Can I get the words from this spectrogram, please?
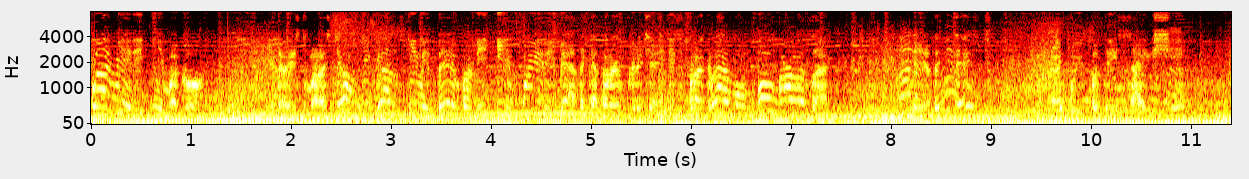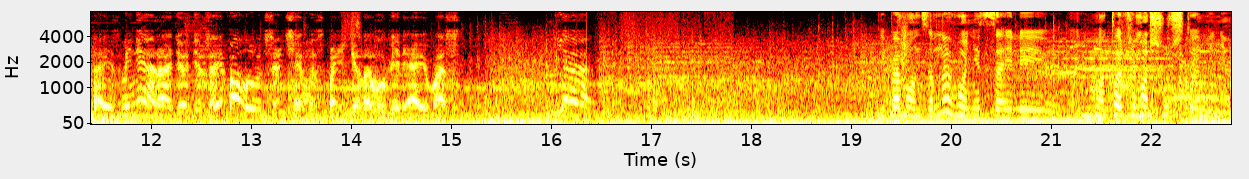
Поверить не могу. То есть мы растем гигантскими темпами, и вы, ребята, которые включаетесь в программу, угроза. И это не лесть. Вы потрясающие. А из меня радиодиджей получше, чем из Пейгена, уверяю вас. Я пойму, он за мной гонится или у него тот же маршрут, что и меня.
